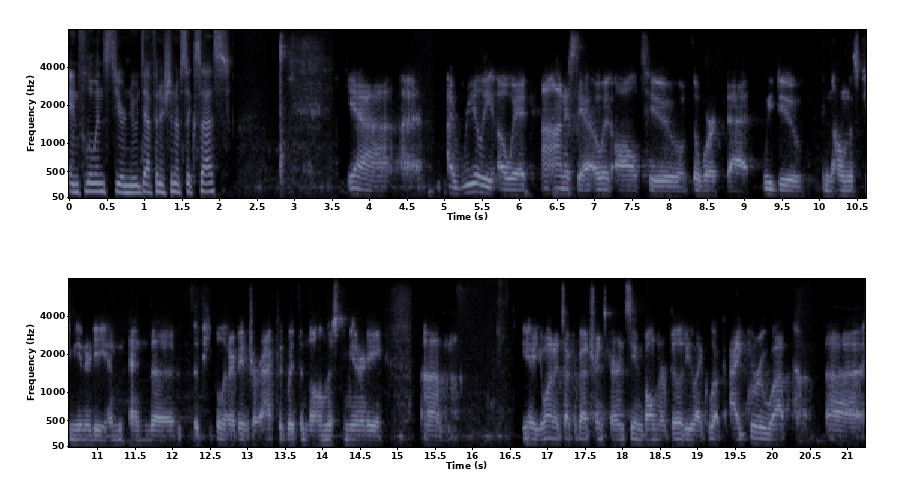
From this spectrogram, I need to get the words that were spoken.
influenced your new definition of success? Yeah, I really owe it. Honestly, I owe it all to the work that we do in the homeless community and and the the people that I've interacted with in the homeless community. Um, you know, you want to talk about transparency and vulnerability. Like, look, I grew up uh,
